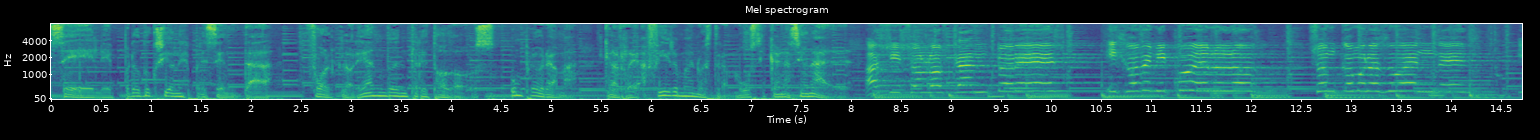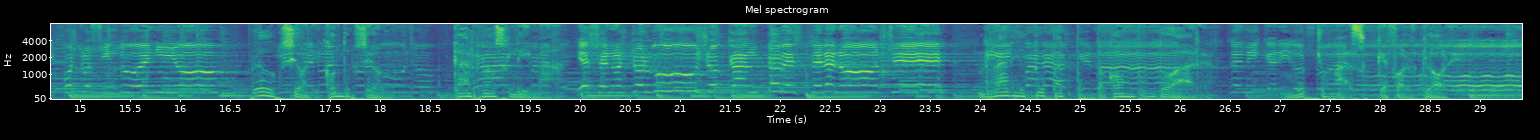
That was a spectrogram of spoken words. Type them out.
CL Producciones presenta Folcloreando entre Todos, un programa que reafirma nuestra música nacional. Así son los cantores, hijos de mi pueblo, son como los duendes y potros sin dueño. Producción y conducción, Carlos Lima. Y ese es nuestro orgullo, cantores de la noche. radiotupac.com.ar Mucho más que folclore.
